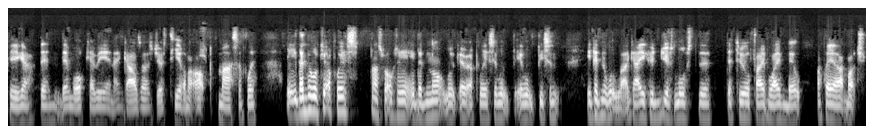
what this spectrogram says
Vega then then walk away, and then Garza's just tearing it up massively. He didn't look out of place. That's what I'm saying. He did not look out of place. He looked he looked decent. He didn't look like a guy who'd just lost the the two hundred five live belt. I'll tell you that much.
